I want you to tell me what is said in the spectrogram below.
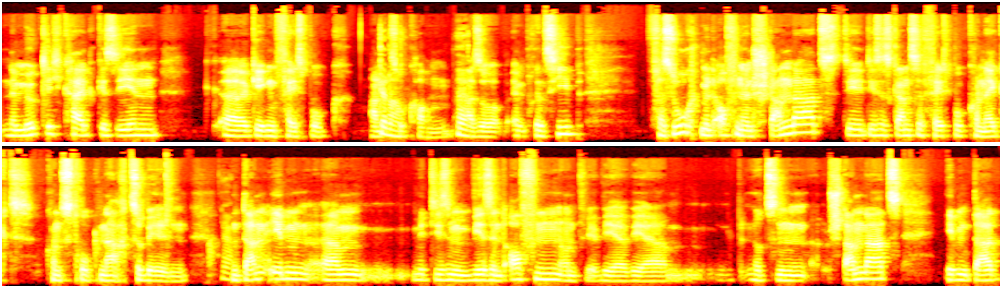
eine Möglichkeit gesehen, äh, gegen Facebook genau. anzukommen. Genau. Ja. Also im Prinzip versucht mit offenen Standards die, dieses ganze Facebook Connect Konstrukt nachzubilden. Ja. Und dann eben ähm, mit diesem Wir sind offen und wir, wir, wir nutzen Standards eben da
